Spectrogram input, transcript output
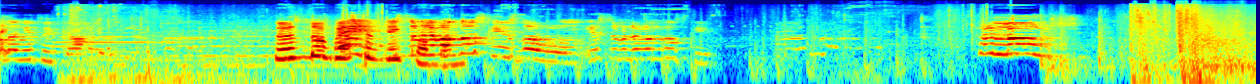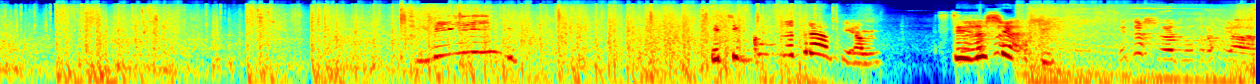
ona nie tyka? No znowu Ej, jestem jestem Jacobem. Lewandowskim znowu! Jestem Lewandowskim. Hello! Willi! Ja ci gówno trafiam. Jesteś za szybki. Ja też ledwo trafiałem.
